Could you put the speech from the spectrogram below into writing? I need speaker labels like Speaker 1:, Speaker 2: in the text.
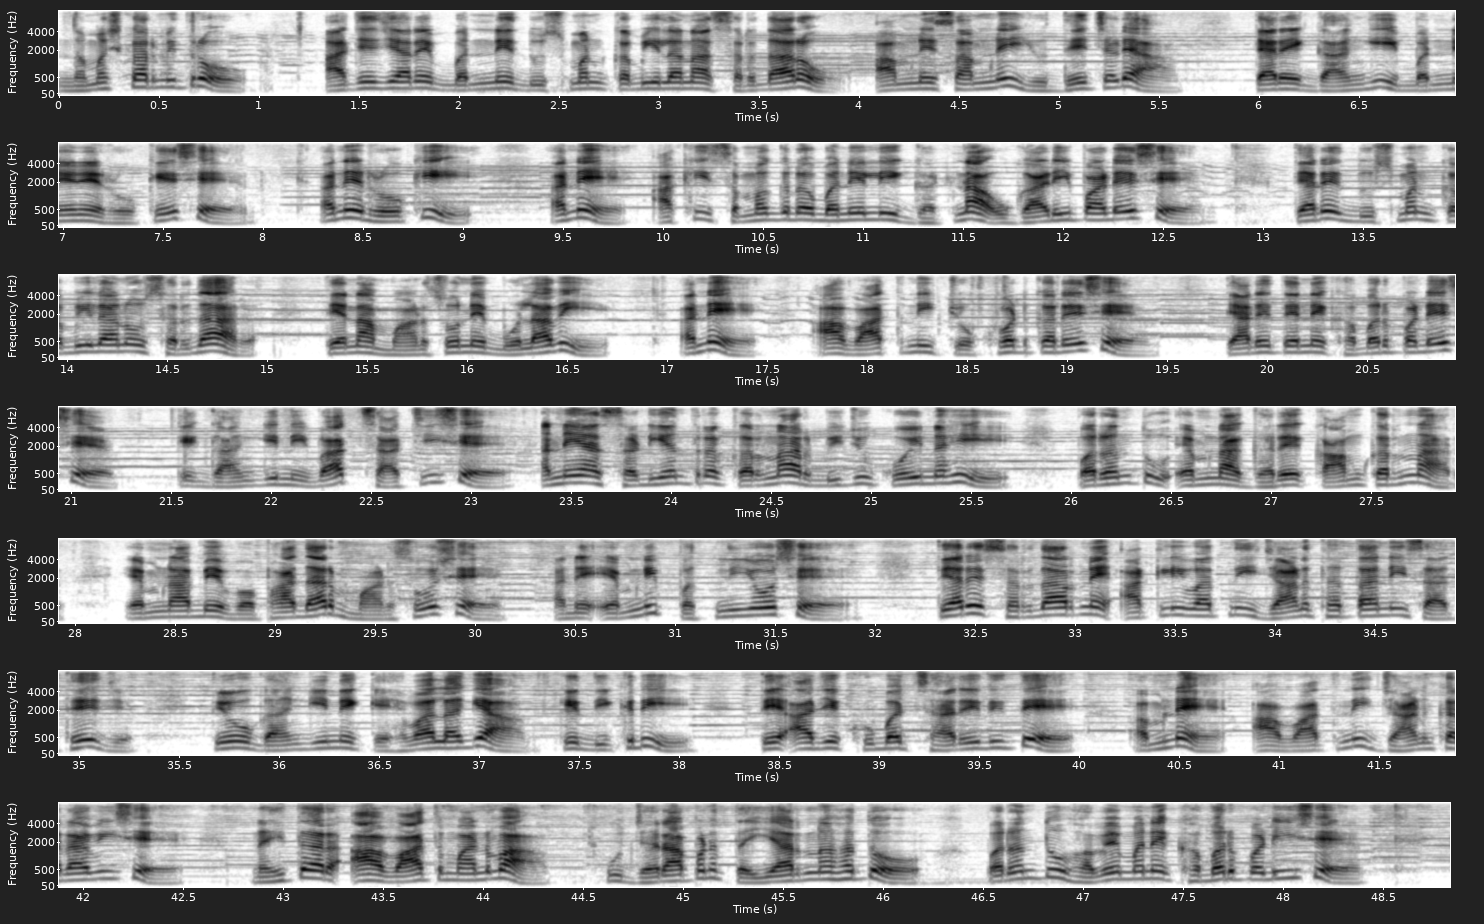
Speaker 1: નમસ્કાર મિત્રો. આજે જ્યારે બંને દુશ્મન કબીલાના સરદારો આમને સામને યુદ્ધે ચડ્યા, ત્યારે ગાંગી બંનેને રોકે છે અને રોકી અને આખી સમગ્ર બનેલી ઘટના ઉગાડી પાડે છે. ત્યારે દુશ્મન કબીલાનો સરદાર તેના માણસોને બોલાવી અને આ વાતની ચોખવટ કરે છે. ત્યારે તેને ખબર પડે છે કે ગાંગીની વાત સાચી છે? અને આ ષડયંત્ર કરનાર બીજું કોઈ નહીં, પરંતુ એમના ઘરે કામ કરનાર એમના બે વફાદાર માણસો છે અને એમની પત્નીઓ છે. ત્યારે સરદારને આટલી વાતની જાણ થતાની સાથે જ તેઓ ગાંગીને કહેવા લાગ્યા કે, દીકરી, તે આજે ખૂબ જ સારી રીતે અમને આ વાતની જાણ કરાવી છે. નહીતર આ વાત માનવા હું જરા પણ તૈયાર ન હતો. પરંતુ હવે મને ખબર પડી છે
